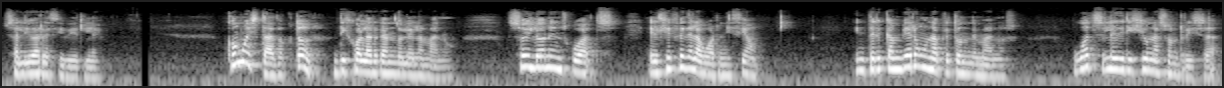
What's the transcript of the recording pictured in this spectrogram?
salió a recibirle. ¿Cómo está, doctor? dijo alargándole la mano. Soy Lawrence Watts, el jefe de la guarnición. Intercambiaron un apretón de manos. Watts le dirigió una sonrisa.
